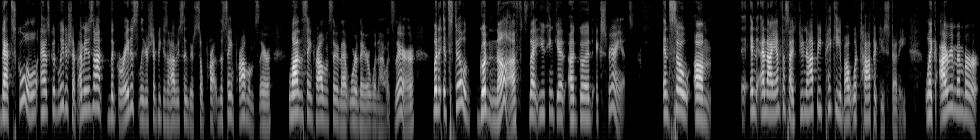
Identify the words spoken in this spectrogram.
that school has good leadership. I mean, it's not the greatest leadership because obviously there's still pro- the same problems there, a lot of the same problems there that were there when I was there, but it's still good enough that you can get a good experience. And so, um, and and I emphasize, do not be picky about what topic you study. Like I remember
